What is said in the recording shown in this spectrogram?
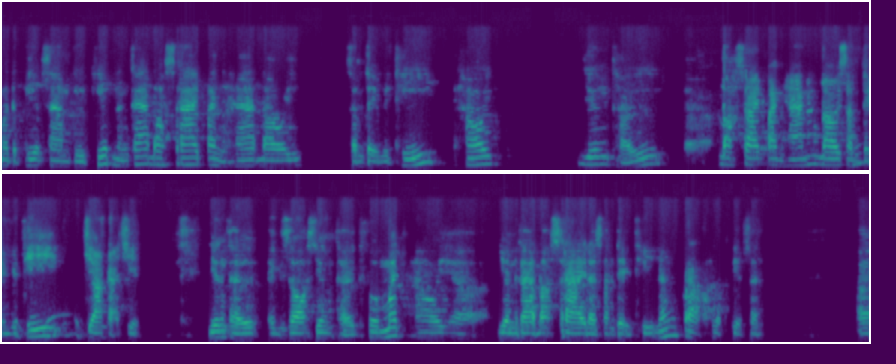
មិត្តភាពសាមគ្គីភាពនិងការដោះស្រាយបញ្ហាដោយសន្តិវិធីហើយយើងត្រូវដោះស្រាយបញ្ហាហ្នឹងដោយសន្តិវិធីជាអន្តរជាតិយើងត្រូវ exhaust យើងត្រូវធ្វើម៉េចឲ្យយន្តការដោះស្រាយដោយសន្តិវិធីហ្នឹងប្រអស់លទ្ធភាពសិនអឺ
